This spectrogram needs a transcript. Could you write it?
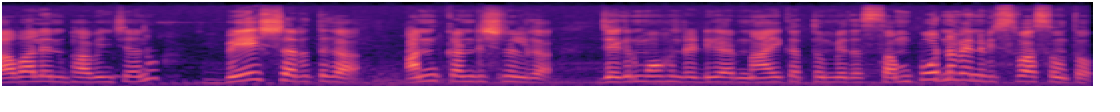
రావాలని భావించాను. బేషరతుగా అన్కండిషనల్గా జగన్మోహన్ రెడ్డి గారి నాయకత్వం మీద సంపూర్ణమైన విశ్వాసంతో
